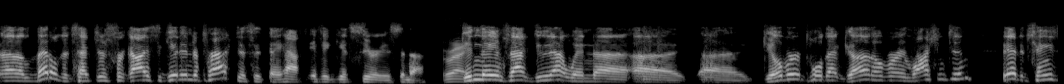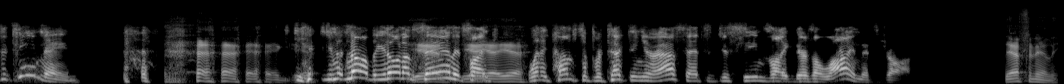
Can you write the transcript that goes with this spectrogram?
uh, metal detectors for guys to get into practice if they have if it gets serious enough Right. didn't they in fact do that when uh, uh, uh, gilbert pulled that gun over in washington they had to change the team name yeah. you know no but you know what i'm Yeah, saying it's yeah, like yeah, when it comes to protecting your assets it just seems like there's a line that's drawn Definitely.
